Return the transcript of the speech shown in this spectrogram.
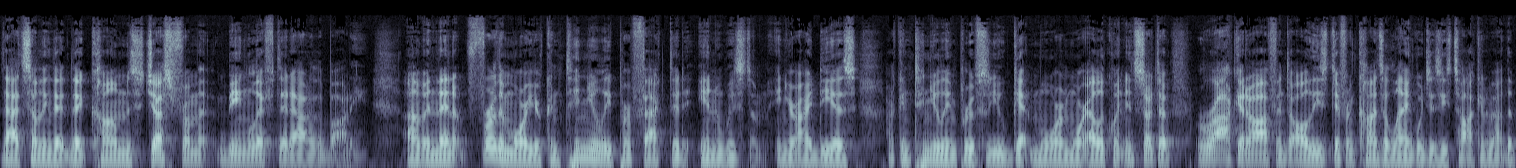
that's something that that comes just from being lifted out of the body um, and then furthermore you're continually perfected in wisdom and your ideas are continually improved so you get more and more eloquent and start to rocket off into all these different kinds of languages he's talking about the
